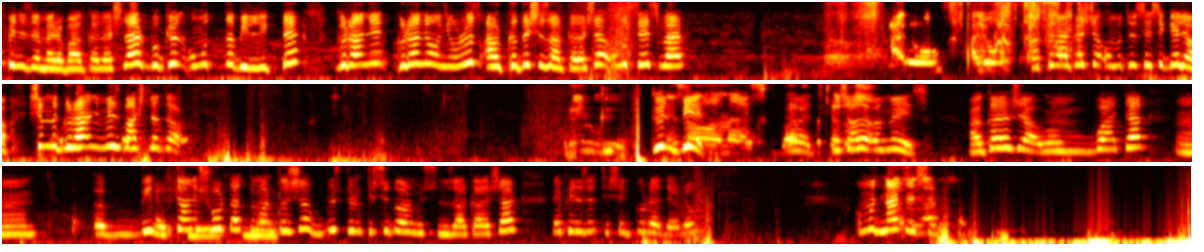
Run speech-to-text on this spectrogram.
Hepinize merhaba arkadaşlar. Bugün Umut'la birlikte Granny Granny oynuyoruz. Arkadaşız arkadaşlar. Umut ses ver. Alo. Alo. Bakın arkadaşlar Umut'un sesi geliyor. Şimdi Granny'miz başladı. Gün. Gün bir. Olmaz. Evet inşallah ölmeyiz. Arkadaşlar um, bu arada um, bir, bir tane short attım arkadaşlar. Bir sürü kişi görmüşsünüz arkadaşlar. Hepinize teşekkür ederim. Umut neredesin?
